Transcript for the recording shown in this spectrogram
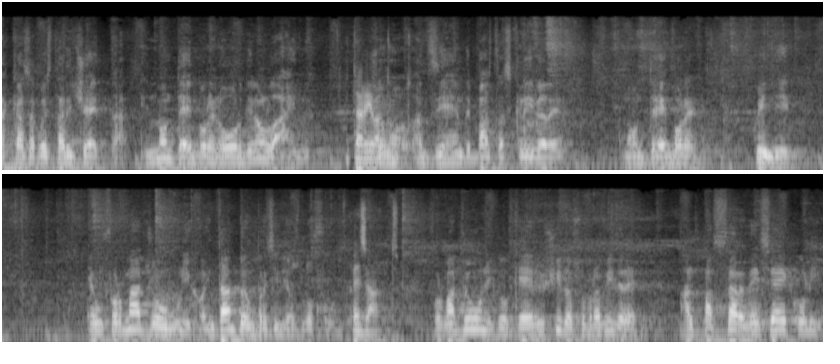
a casa questa ricetta, il Montebore lo ordina online. E ti arriva sono tutto. aziende, basta scrivere Montebore, quindi è un formaggio unico, intanto è un presidio slow food, Esatto. formaggio unico che è riuscito a sopravvivere al passare dei secoli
